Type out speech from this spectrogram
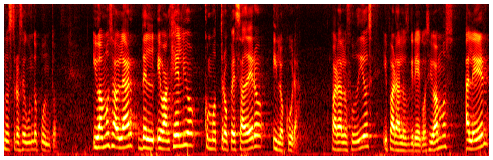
Nuestro segundo punto. Y vamos a hablar del Evangelio como tropezadero y locura para los judíos y para los griegos. Y vamos a leer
